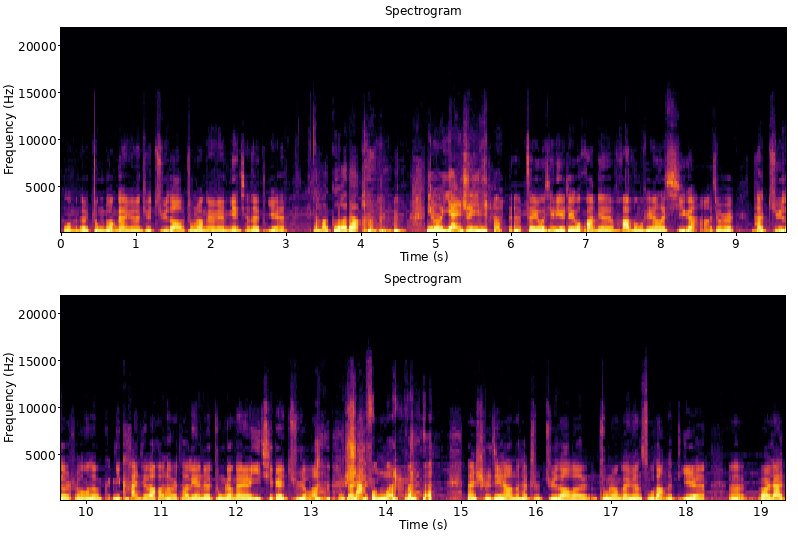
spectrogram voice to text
我们的重装干员去聚到重装干员面前的敌人。怎么隔的？你给我演示一下。嗯在游戏里，这个画面画风非常的喜感啊，就是它聚的时候呢，你看起来好像是它连着重装干员一起给聚了，杀疯了是吧？但实际上呢，它只聚到了重装干员阻挡的敌人。嗯，玩家。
